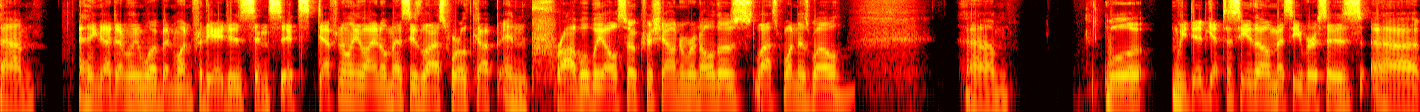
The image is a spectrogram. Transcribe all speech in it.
Um, I think that definitely would have been one for the ages since it's definitely Lionel Messi's last World Cup and probably also Cristiano Ronaldo's last one as well. Um, well, we did get to see though Messi versus uh,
